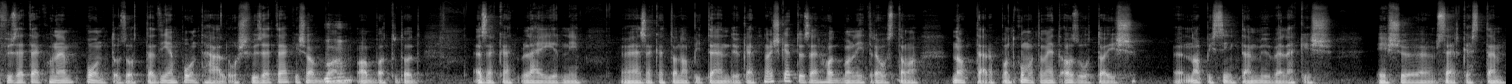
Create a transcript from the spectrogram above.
füzetek, hanem pontozott, tehát ilyen ponthálós füzetek, és abban, uh-huh. abban tudod ezeket leírni ezeket a napi teendőket. Na és 2006-ban létrehoztam a naptára.com-ot, amelyet azóta is napi szinten művelek és, és szerkeztem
